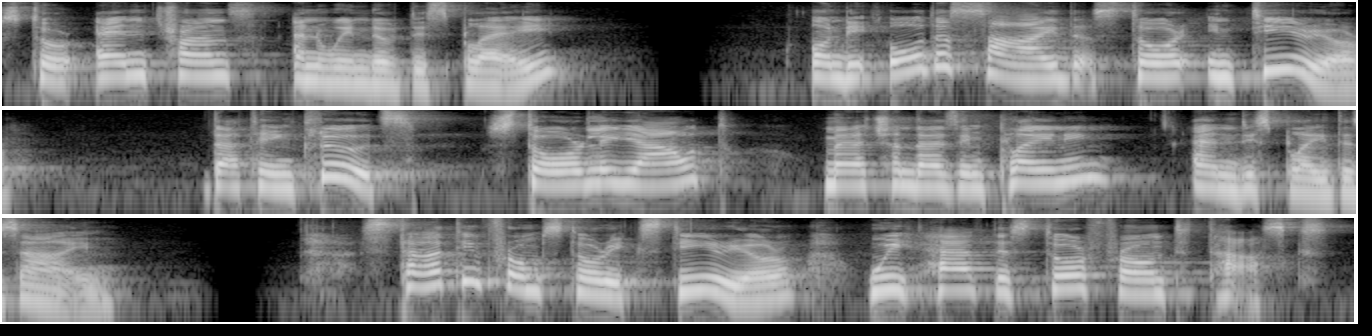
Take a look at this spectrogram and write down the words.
store entrance and window display. On the other side, store interior. That includes store layout, merchandising planning, and display design. Starting from store exterior, we have the storefront tasks.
